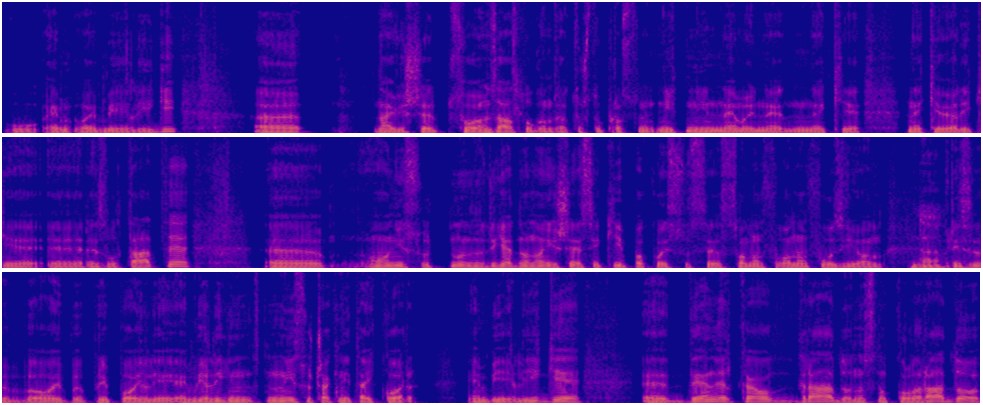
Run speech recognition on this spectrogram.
u, u NBA ligi. Uh, najviše svojom zaslugom, zato što prosto ni, ni nemaju ne, neke, neke velike e, rezultate. E, oni su no, jedna od onih šest ekipa koji su se s onom, onom fuzijom da. pri, ovaj, pripojili NBA ligi, nisu čak ni taj kor NBA lige. E, Denver kao grad, odnosno Colorado,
